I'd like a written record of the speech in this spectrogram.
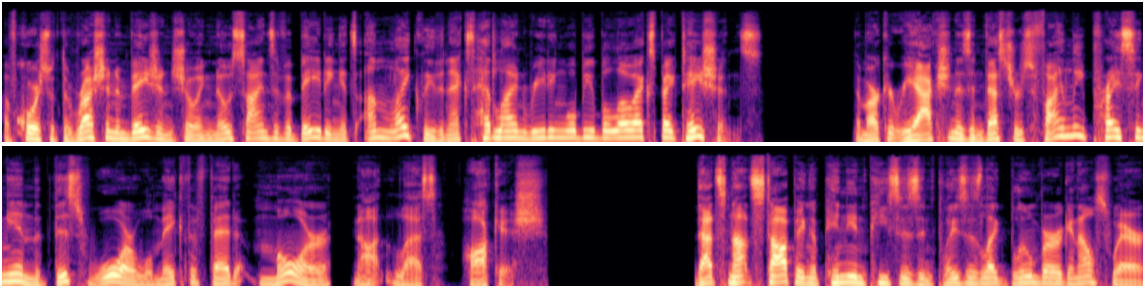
Of course, with the Russian invasion showing no signs of abating, it's unlikely the next headline reading will be below expectations. The market reaction is investors finally pricing in that this war will make the Fed more, not less hawkish. That's not stopping opinion pieces in places like Bloomberg and elsewhere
